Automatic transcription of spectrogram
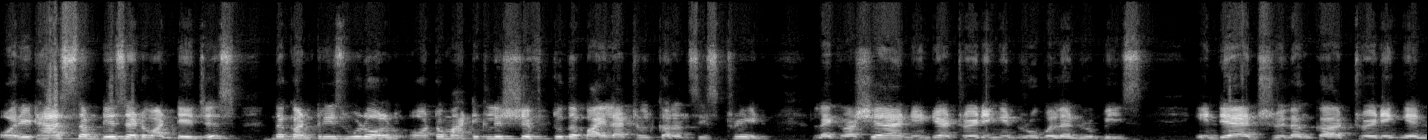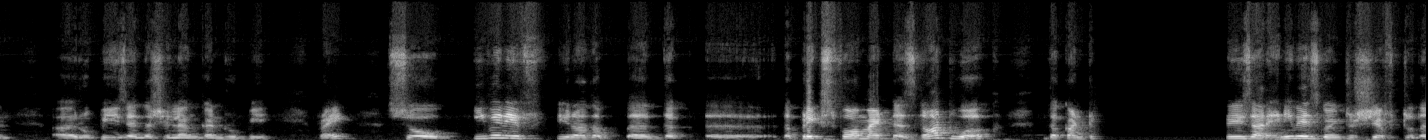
or it has some disadvantages, the countries would all automatically shift to the bilateral currencies trade, like Russia and India trading in ruble and rupees, India and Sri Lanka trading in uh, rupees and the Sri Lankan rupee, right? So even if you know the uh, the uh, the BRICS format does not work, the countries are anyways going to shift to the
